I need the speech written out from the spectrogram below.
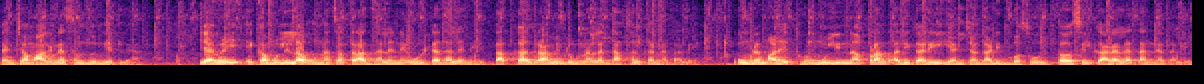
त्यांच्या मागण्या समजून घेतल्या. यावेळी एका मुलीला उन्हाचा त्रास झाल्याने उलट्या झाल्याने तात्काळ ग्रामीण रुग्णालयात दाखल करण्यात आले. उमरेमाळ येथून मुलींना प्रांत अधिकारी यांच्या गाडीत बसवून तहसील कार्यालयात आणण्यात आले.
